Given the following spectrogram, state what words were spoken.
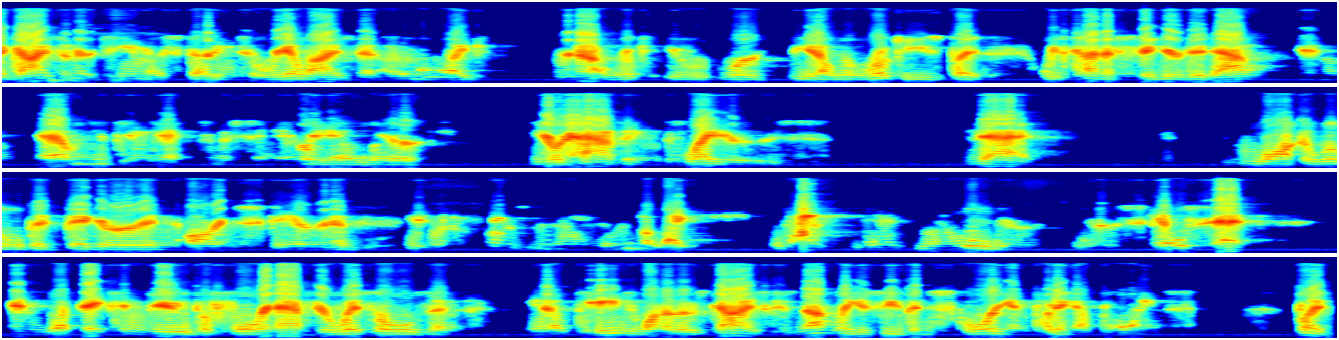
the guys on our team are starting to realize that oh, like we're not we're you know we're rookies, but we've kind of figured it out. And now you can get to a scenario where you're having players that walk a little bit bigger and aren't scared of like their, skill set and what they can do before and after whistles and you know Cade's one of those guys because not only has he been scoring and putting up points but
